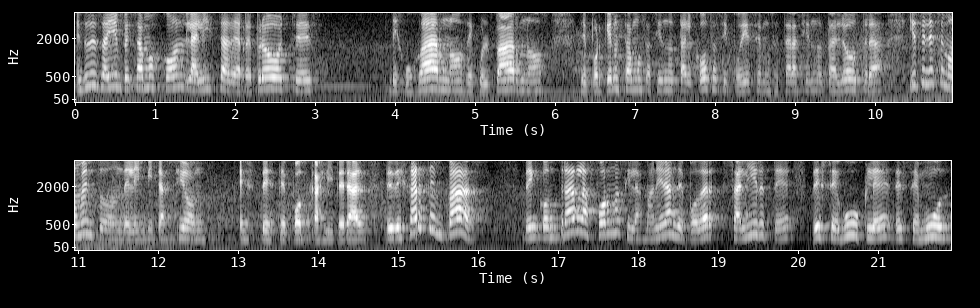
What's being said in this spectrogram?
Entonces ahí empezamos con la lista de reproches, de juzgarnos, de culparnos, de por qué no estamos haciendo tal cosa si pudiésemos estar haciendo tal otra. Y es en ese momento donde la invitación es de este podcast literal, de dejarte en paz, de encontrar las formas y las maneras de poder salirte de ese bucle, de ese mood,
